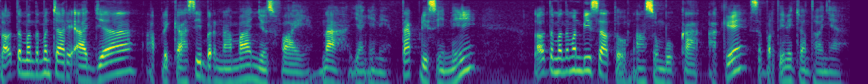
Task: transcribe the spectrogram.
Lalu teman-teman cari aja aplikasi bernama Newsfy. Nah, yang ini. Tap di sini. Lalu teman-teman bisa tuh langsung buka. Oke, seperti ini contohnya.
